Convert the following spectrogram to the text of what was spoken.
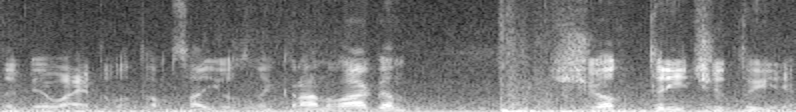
Добивает его там союзный кранвагон. Счет 3-4.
